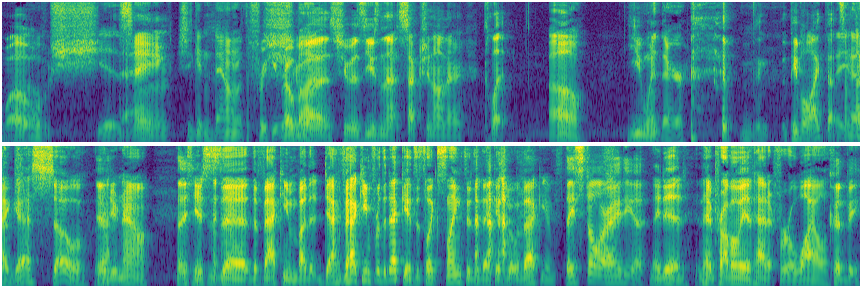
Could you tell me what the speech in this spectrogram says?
Whoa. Oh shiz. Dang. She's getting down with the freaky She robot. was. She was using that suction on her clit. Oh, you went there. People like that sometimes. Yeah, I guess so. Yeah. They do now. This is the the vacuum by the da- vacuum for the decades. It's like slang through the decades, but with vacuums. they stole our idea. They did. They probably have had it for a while. Could be.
